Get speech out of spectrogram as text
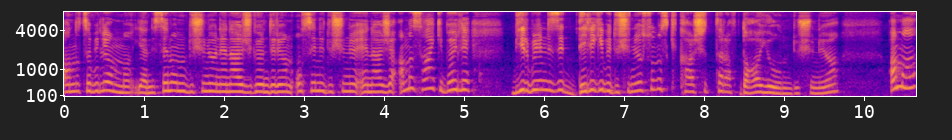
anlatabiliyor muyum? Yani sen onu düşünüyorsun enerji gönderiyorsun o seni düşünüyor enerji ama sanki böyle birbirinizi deli gibi düşünüyorsunuz ki karşı taraf daha yoğun düşünüyor ama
